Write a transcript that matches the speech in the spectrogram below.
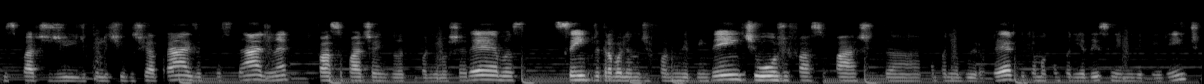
fiz parte de, de coletivos teatrais aqui da cidade, né? Faço parte ainda da Companhia Loxerebas, sempre trabalhando de forma independente. Hoje faço parte da Companhia Bueiro Aberto, que é uma companhia de cinema independente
